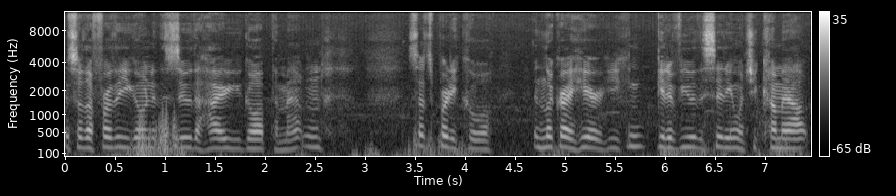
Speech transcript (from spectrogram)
and so the further you go into the zoo, the higher you go up the mountain. So it's pretty cool. And look right here, you can get a view of the city once you come out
